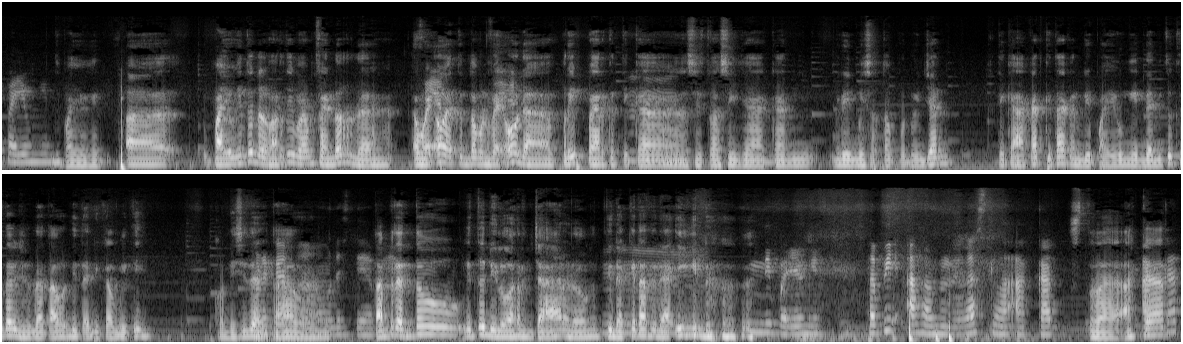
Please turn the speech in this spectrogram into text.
dipayungin. Dipayungin. Eh payungin itu dalam arti memang vendor udah eh, WO ya teman-teman WO udah prepare ketika situasinya akan gerimis ataupun hujan. Ketika akad kita akan dipayungin. Dan itu kita sudah tahu di technical meeting kondisi mereka tahu uh, udah setiap tapi tentu itu di luar rencana dong. Tidak kita Mm-mm. tidak ingin dong. dipayungin tapi alhamdulillah setelah akad setelah akad, akad.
